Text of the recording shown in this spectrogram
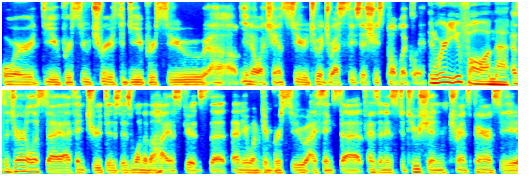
Or do you pursue truth? Do you pursue uh, you know a chance to to address these issues publicly? And where do you fall on that? As a journalist I, I think truth is is one of the highest goods that anyone can pursue. I think that as an institution transparency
